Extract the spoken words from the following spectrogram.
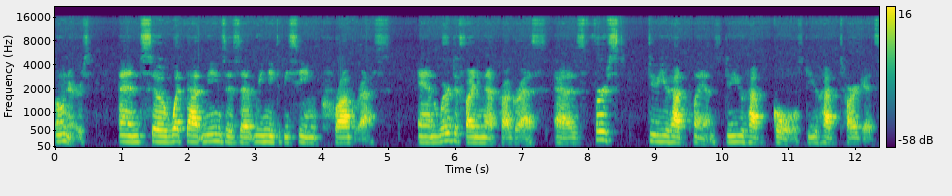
owners. And so what that means is that we need to be seeing progress. And we're defining that progress as first, do you have plans? Do you have goals? Do you have targets?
